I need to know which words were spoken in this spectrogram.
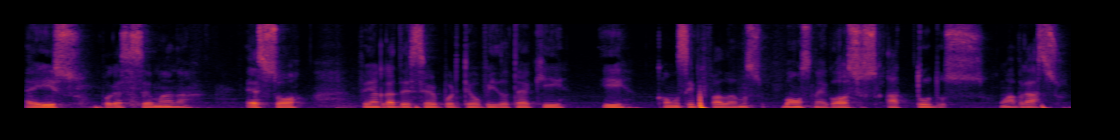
é isso por essa semana. É só. Venho agradecer por ter ouvido até aqui e, como sempre falamos, bons negócios a todos. Um abraço.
